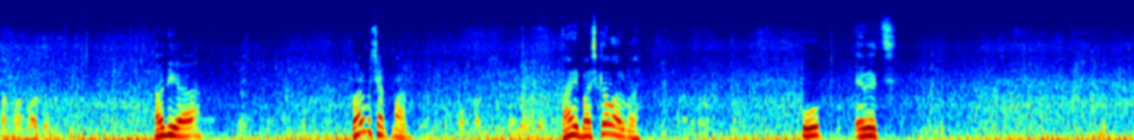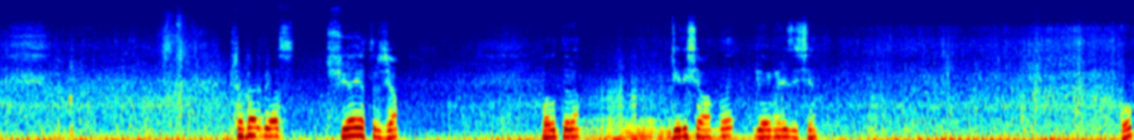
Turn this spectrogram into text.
takmak vardı o düştü. Hadi ya. Var mı çakman? Hayır başka var mı? Hop. Evet. Bu sefer biraz suya yatıracağım. Balıkların geliş anını görmeniz için. Hop.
